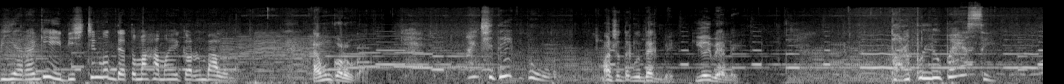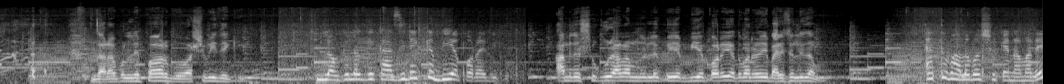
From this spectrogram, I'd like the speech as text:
বিয়ার আগে এই বৃষ্টির মধ্যে এত মাহামাহি করণ ভালো না। এমন করো গা। মানছি দেখব। মানুষ দেখলে দেখবে কি হইবে ধরা পড়লে উপায় আছে? যারা পড়লে পারব অসুবিধে কি? লগে লগে কাজী ডেকে বিয়া পড়াই দিব। আমি তো শুকুর আলহামদুলিল্লাহ কইয়া বিয়ে পরে তোমার ওই বাড়ি চলে যাম এত ভালোবাসো কেন আমারে?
